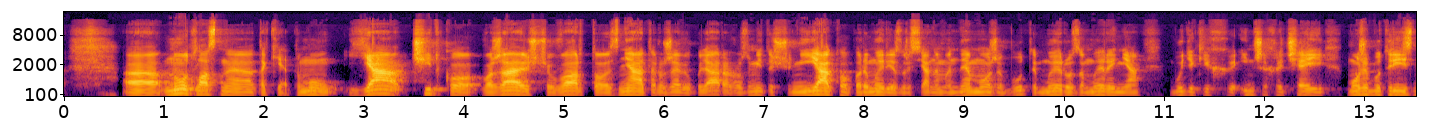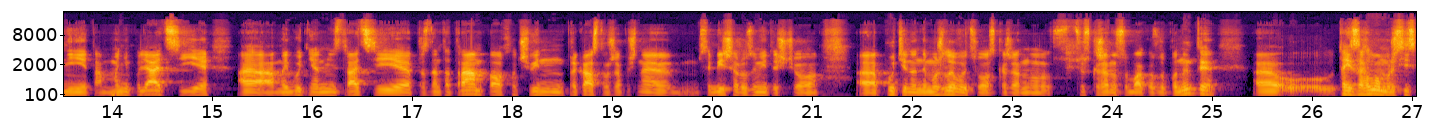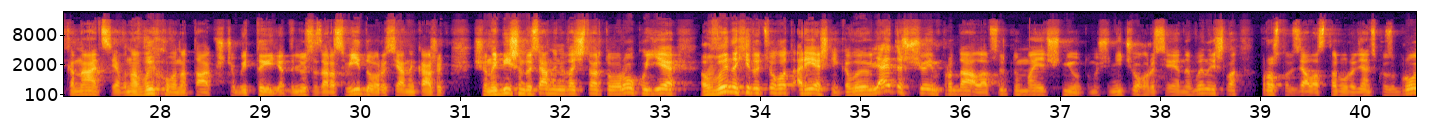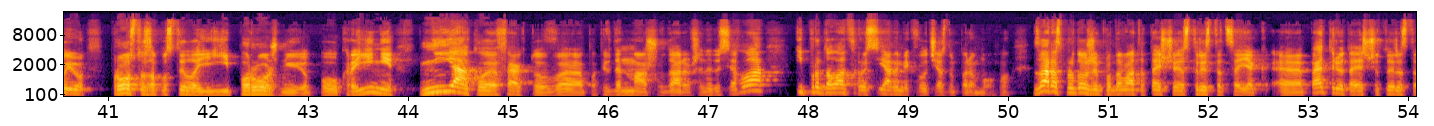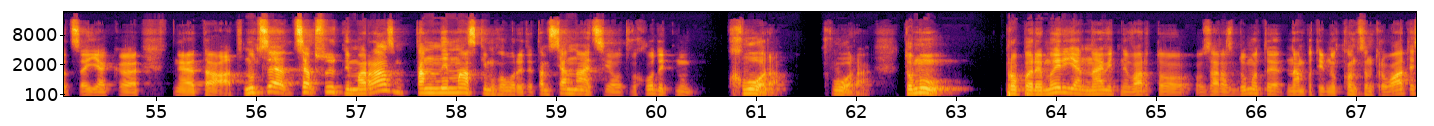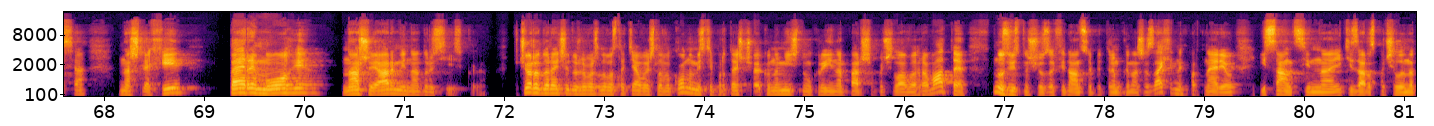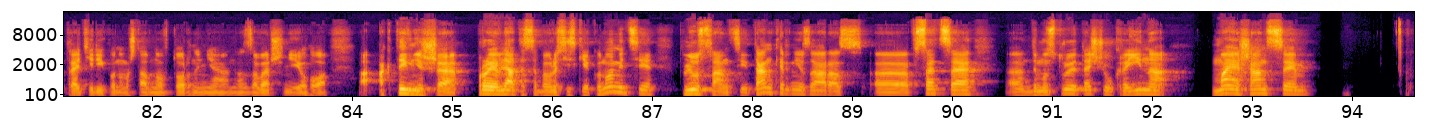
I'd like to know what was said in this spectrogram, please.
Е, ну, от, власне, таке. Тому я чітко вважаю, що варто зняти рожеві окуляри, розуміти, що ніякого перемир'я з росіянами не може бути, миру, замирення, будь-яких інших речей може бути різні там маніпуляції е, майбутньої адміністрації президента Трампа. Хоч він прекрасно вже починає все більше розуміти, що е, Путіна неможливо цього скажену цю скажену собаку зупинити. Е, Та й загалом російська нація вона вихована так, щоб йти. Я дивлюся зараз відео. Росіяни кажуть, що найбільшим досягненням 24-го року є винахід у цього от Арешника. Ви уявляєте, що їм продали абсолютно маячню, тому що нічого Росія не винайшла, просто взяла стару радянську зброю, просто запустила її порожньою по Україні. Ніякого ефекту в по південмашу вдаривши не досягла, і продала це росіянам як величезну перемогу. Зараз продовжує продавати те, що С-300 – це як е, Петріот, а С-400 – це як е, е, ТААТ. Ну це це абсолютний маразм. Там нема з ким говорити. Там вся нація, от виходить, ну хвора, хвора. Тому про перемир'я навіть не варто зараз думати. Нам потрібно концентруватися на шляхи перемоги нашої армії над російською. Вчора, до речі, дуже важлива стаття вийшла в економісті про те, що економічно Україна перша почала вигравати. Ну звісно, що за фінансової підтримки наших західних партнерів і санкцій, на які зараз почали на третій рік повномасштабного вторгнення на завершення його активніше проявляти себе в російській економіці, плюс санкції танкерні зараз. Е, все це е, демонструє те, що Україна має шанси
